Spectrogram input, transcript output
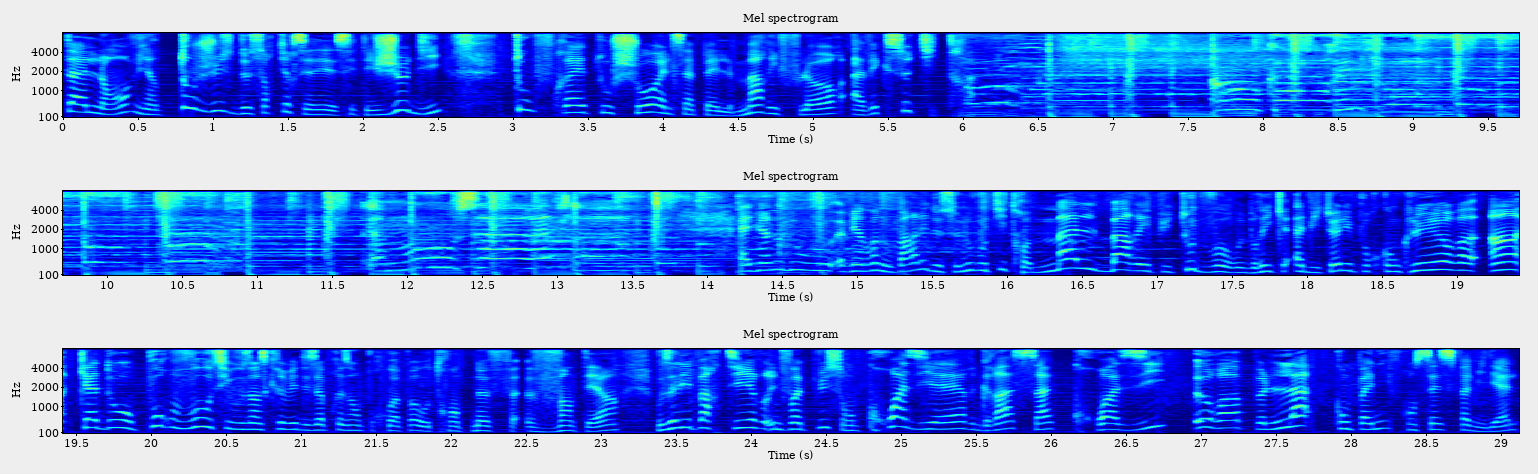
talent vient tout juste de sortir, c'était jeudi, tout frais, tout chaud. Elle s'appelle Marie-Flore avec ce titre. Elle, viendra nous parler de ce nouveau titre mal barré, puis toutes vos rubriques habituelles. Et pour conclure, un cadeau pour vous si vous inscrivez dès à présent, pourquoi pas, au 39 21. Vous allez partir une fois de plus en croisière grâce à Croisi Europe, la compagnie française familiale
